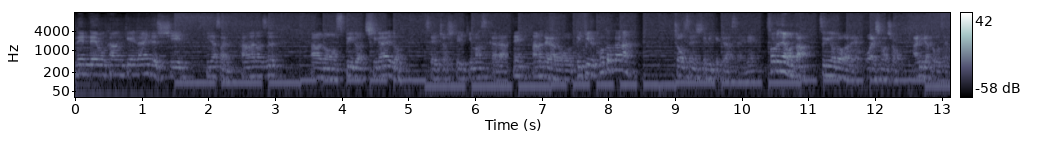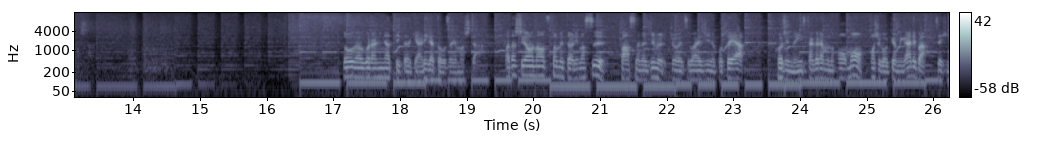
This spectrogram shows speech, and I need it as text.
年齢も関係ないですし皆さん必ずあのスピードは違えど成長していきますから、ね、あなたができることから挑戦してみてくださいね。それではまた次の動画でお会いしましょう。ありがとうございました。動画をご覧になっていただきありがとうございました。私がオーナーを務めておりますパーソナルジム上越 YG のことや個人のインスタグラムの方ももしご興味があればぜひ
